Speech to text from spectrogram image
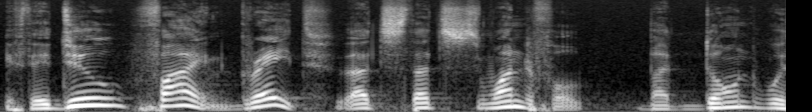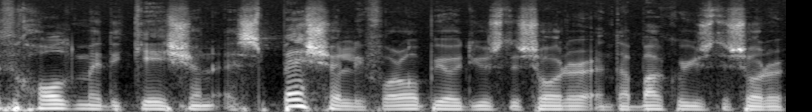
If they do, fine, great, that's, that's wonderful. But don't withhold medication, especially for opioid use disorder and tobacco use disorder,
